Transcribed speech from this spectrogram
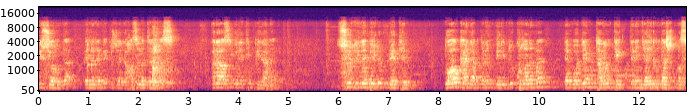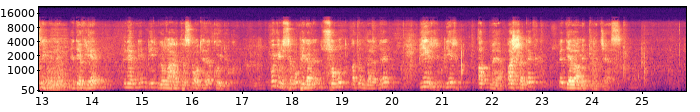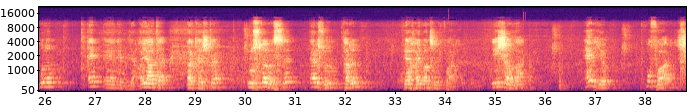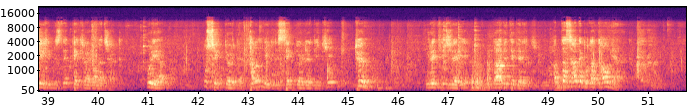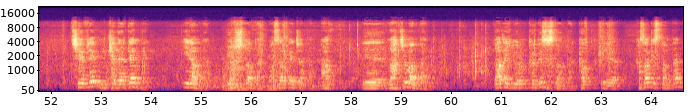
vizyonunda belirlemek üzere hazırladığımız arazi yönetim planı, sürdürülebilir üretim, doğal kaynakların verimli kullanımı ve modern tarım tekniklerinin yaygınlaşmasını hede- hedefleyen önemli bir yol haritasını ortaya koyduk. Bugün ise bu planın somut adımlarını bir bir atmaya başladık ve devam ettireceğiz. Bunun en önemli ayağı da arkadaşlar Uluslararası Erzurum Tarım ve Hayvancılık Fuarı. İnşallah her yıl bu fuar şehrimizde tekrarlanacak. Buraya bu sektörde, tarımla ilgili sektörlerdeki tüm üreticileri davet ederek, hatta sadece burada kalmayarak, çevre ülkelerden de, İran'dan, Gürcistan'dan, Azerbaycan'dan, Nah, e, Nahçıvan'dan, daha da gidiyorum Kırgızistan'dan, Kaf, e, Kazakistan'dan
